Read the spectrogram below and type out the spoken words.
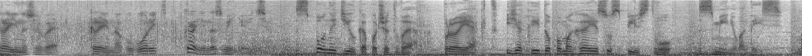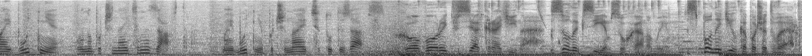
Країна живе, країна говорить, країна змінюється. З понеділка по четвер. Проєкт, який допомагає суспільству змінюватись. Майбутнє воно починається не завтра. Майбутнє починається тут і зараз. Говорить вся країна з Олексієм Сухановим. З понеділка по четвер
